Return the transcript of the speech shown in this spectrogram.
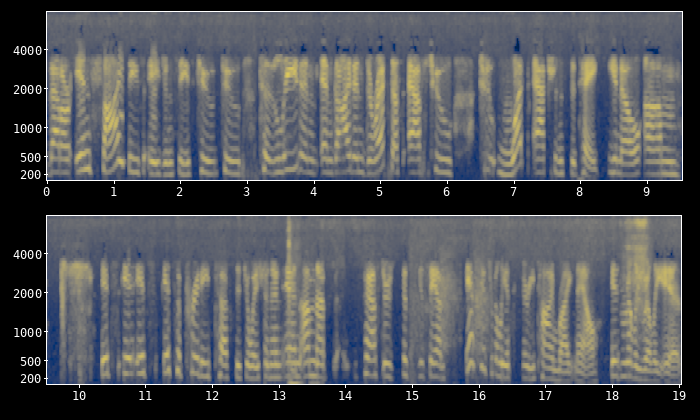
that are inside these agencies to, to, to lead and, and guide and direct us as to, to what actions to take, you know, um, it's, it, it's, it's a pretty tough situation and, and I'm not, Pastor, saying, it's just really a scary time right now. It really, really is.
